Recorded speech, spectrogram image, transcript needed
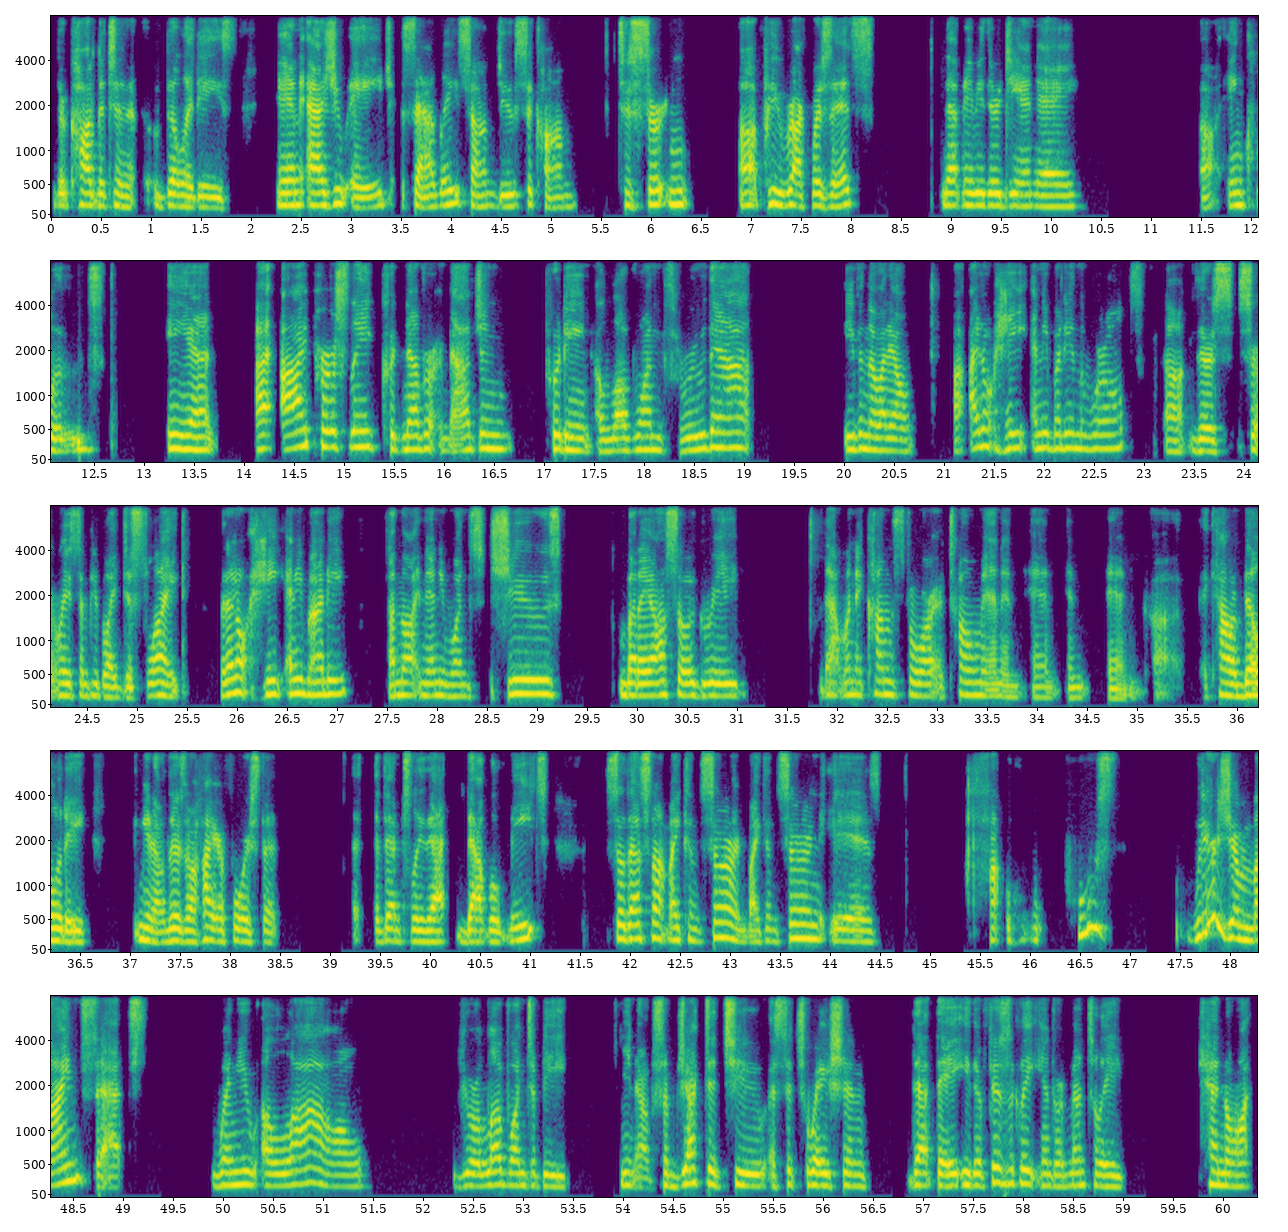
their cognitive abilities, and as you age, sadly, some do succumb to certain uh, prerequisites that maybe their DNA uh, includes. And I, I personally could never imagine putting a loved one through that, even though I don't, I don't hate anybody in the world. Uh, there's certainly some people I dislike, but I don't hate anybody. I'm not in anyone's shoes. But I also agree that when it comes for atonement and and and and uh, accountability, you know, there's a higher force that eventually that that will meet. So that's not my concern. My concern is how, who's where's your mindset when you allow your loved one to be, you know, subjected to a situation that they either physically and or mentally cannot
